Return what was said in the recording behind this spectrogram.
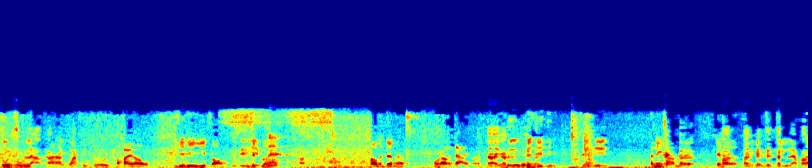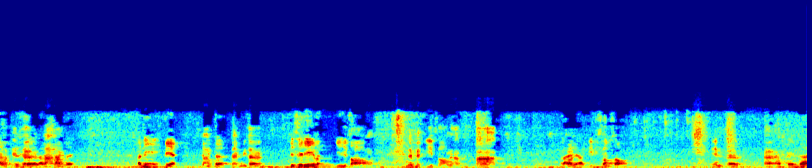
ศูนย์ศูนย์แล้วครับเอกวันศูนย์ศูนย์ต่อไปเรา PCD ยี่สิบสองสิบโลครับเข้าเหมือนเดิมนะครับเราได้ได้ก็คือขึ้น CT ซีทีอันนี้ข้ามเลยเ n นเตอร์ตอนนี้เป็นเซนเตอร์อยู่แล้วก็กดเ n enter แล้วผ่านข้ามเลเลยยอันนี้เปลี่ยนมิเตอร์แต่มิเตอร์ PCD มันยี่สิบสสอองงเนี่ยเป็นยี่สิบสองนะครับปั๊บไปแล้วยี่สิบสอง enter อ่าโอเคได้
